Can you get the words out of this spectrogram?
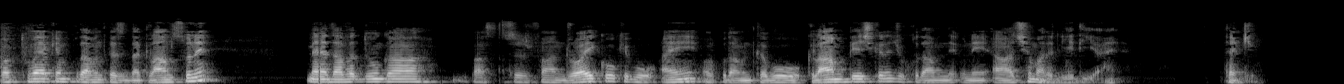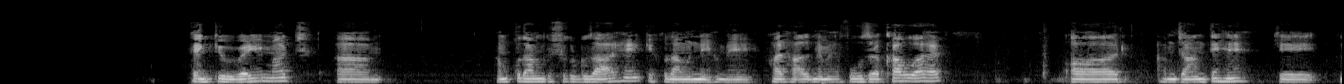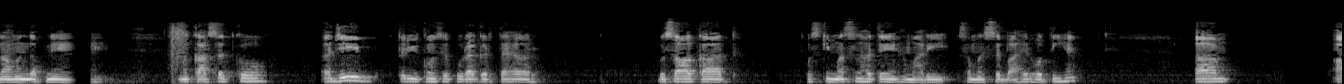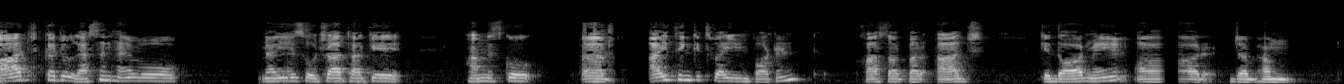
وقت ہوا ہے کہ ہم خداوند کا زندہ کلام سنیں۔ میں دعوت دوں گا پاسٹر عرفان رائے کو کہ وہ آئیں اور خداوند کا وہ کلام پیش کریں جو خداوند نے انہیں آج ہمارے لیے دیا ہے۔ Thank you thank you very much ہم خداوند کا شکر گزار ہیں کہ خداوند نے ہمیں ہر حال میں محفوظ رکھا ہوا ہے اور ہم جانتے ہیں کہ خداوند اپنے مقاصد کو عجیب طریقوں سے پورا کرتا ہے اور وساقات اس کی مسلحتیں ہماری سمجھ سے باہر ہوتی ہیں۔ آج کا جو لیسن ہے وہ میں یہ سوچ رہا تھا کہ ہم اس کو I think it's very important خاص طور پر آج کے دور میں، اور جب ہم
